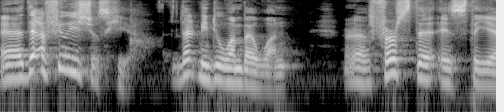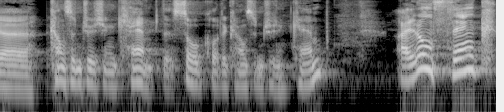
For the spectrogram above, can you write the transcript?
Uh, there are a few issues here. Let me do one by one. Uh, first is the uh, concentration camp, the so-called concentration camp. I don't think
